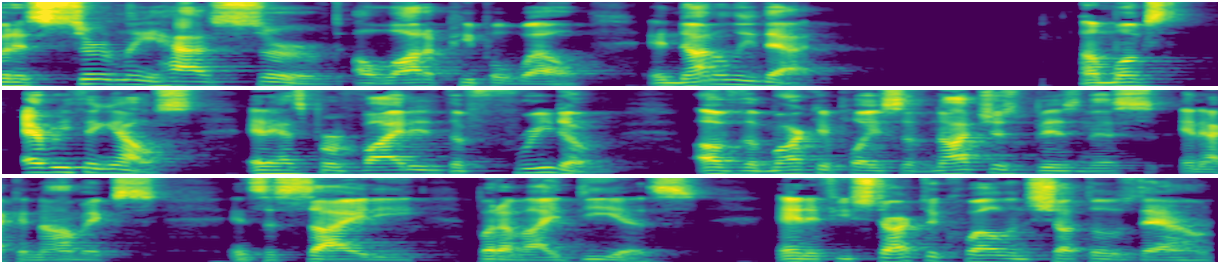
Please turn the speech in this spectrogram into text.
but it certainly has served a lot of people well. And not only that, amongst everything else, it has provided the freedom of the marketplace of not just business and economics and society, but of ideas. And if you start to quell and shut those down,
